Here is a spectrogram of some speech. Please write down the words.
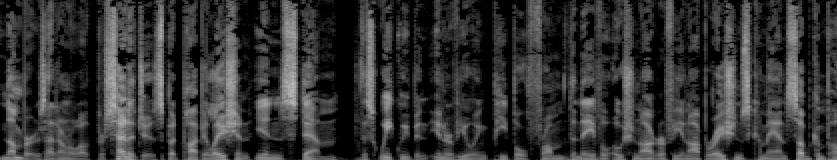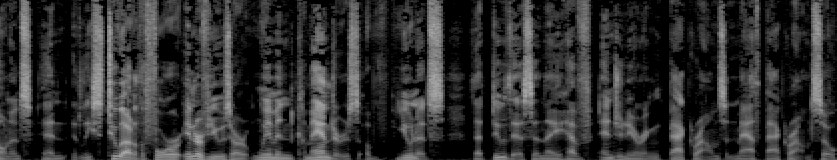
numbers, I don't know about percentages, but population in STEM. This week we've been interviewing people from the Naval Oceanography and Operations Command subcomponents, and at least two out of the four interviews are women commanders of units that do this, and they have engineering backgrounds and math backgrounds, so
